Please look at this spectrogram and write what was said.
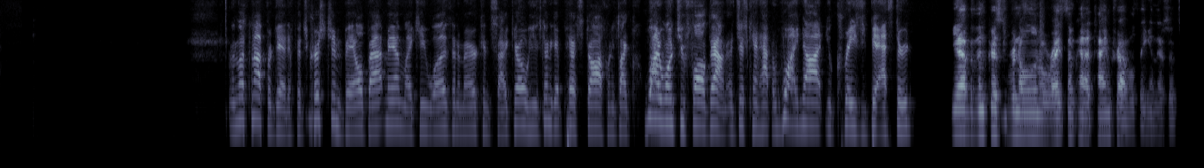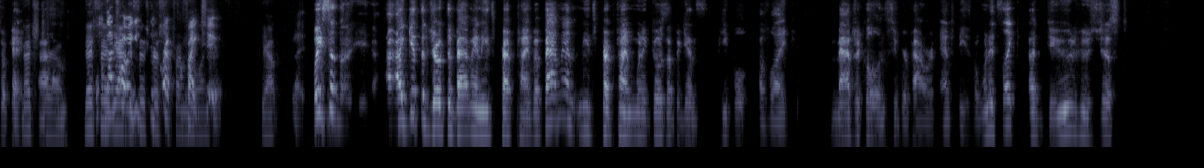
And let's not forget, if it's Christian Bale Batman like he was in American Psycho, he's going to get pissed off when he's like, Why won't you fall down? It just can't happen. Why not, you crazy bastard? Yeah, but then Christopher Nolan will write some kind of time travel thing in there, so it's okay. That's true. Um, this Well, is, that's yeah, how this he gets the prep for fight too. Yep. Wait, so the, I I get the joke that Batman needs prep time, but Batman needs prep time when it goes up against people of like magical and superpowered entities. But when it's like a dude who's just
